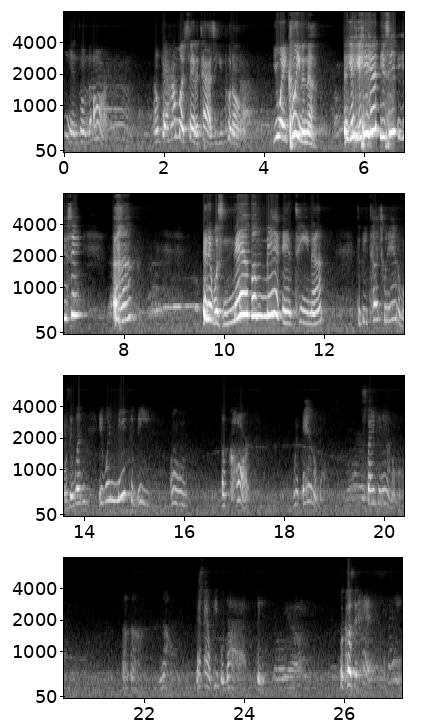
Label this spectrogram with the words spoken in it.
your hands on the ark. I don't care how much sanitizer you put on. You ain't clean enough. You, you, you see? You see? Uh-huh. And it was never meant, Antina, to be touched with animals. It wasn't, it wasn't meant to be on a cart with animals, stinking animals. Uh-uh. No. That's how people died, see? Because it had faith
